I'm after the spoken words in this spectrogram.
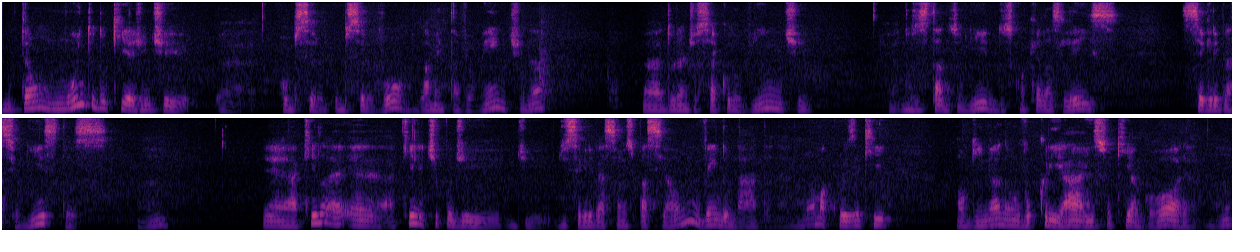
então, muito do que a gente é, observou, lamentavelmente, né, é, durante o século XX, nos Estados Unidos, com aquelas leis segregacionistas, né, é, aquilo, é, é, aquele tipo de, de, de, segregação espacial não vem do nada, né? não é uma coisa que alguém, ah não, vou criar isso aqui agora. Né?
